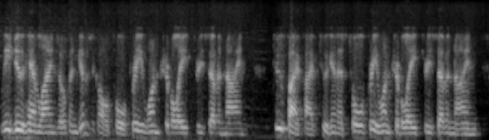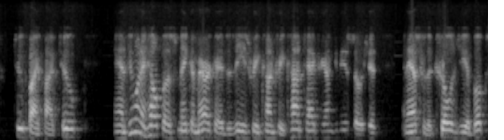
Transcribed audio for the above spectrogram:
We do have lines open. Give us a call toll free, 1 379 2552. Again, that's toll free, 1 379 2552. And if you want to help us make America a disease free country, contact your Youngevity associate and ask for the trilogy of books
